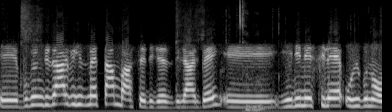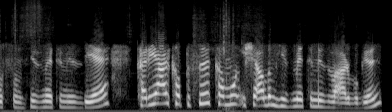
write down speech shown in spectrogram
e, bugün güzel bir hizmetten bahsedeceğiz Bilal Bey. E, yeni nesile uygun olsun hizmetimiz diye. Kariyer Kapısı Kamu İşe Alım Hizmetimiz var bugün.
